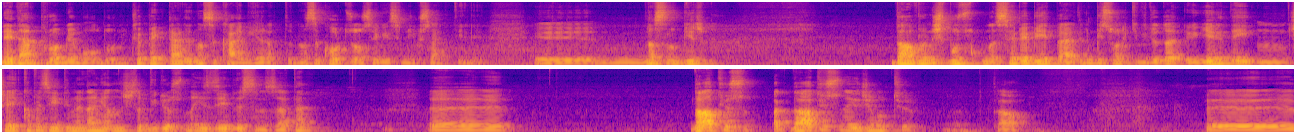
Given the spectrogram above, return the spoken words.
neden problem olduğunu, köpeklerde nasıl kaygı yarattığını, nasıl kortizol seviyesini yükselttiğini, e, nasıl bir davranış bozukluğuna sebebiyet verdiğini bir sonraki videoda e, yerinde şey kafes eğitimi neden yanlıştır videosunda izleyebilirsiniz zaten. Ee, dağıtıyorsun. Bak dağıtıyorsun ne diyeceğimi unutuyorum. Tamam. Ee,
